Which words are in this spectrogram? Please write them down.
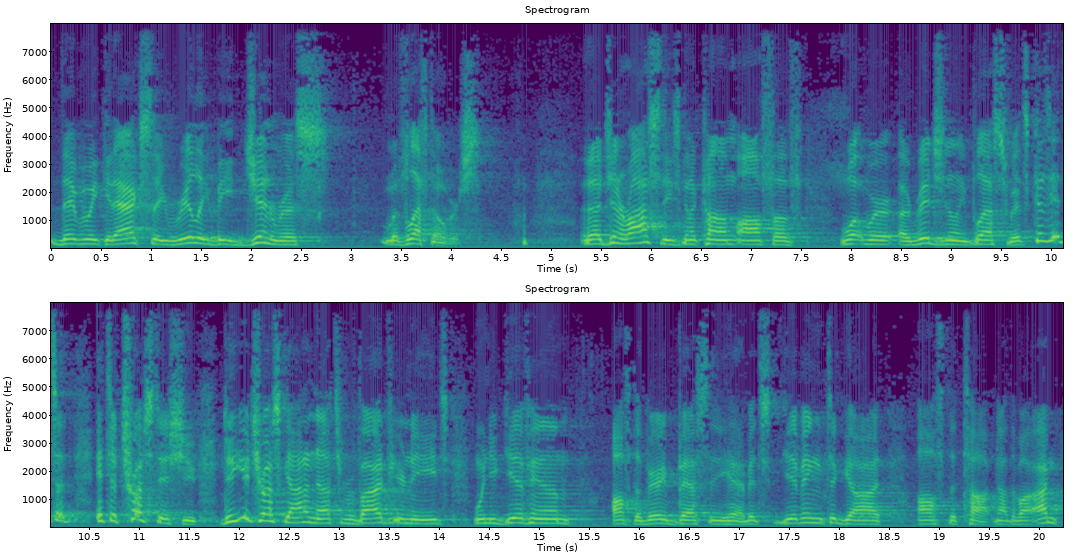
that we could actually really be generous with leftovers. The generosity is going to come off of what we're originally blessed with because it's a it's a trust issue. Do you trust God enough to provide for your needs when you give Him off the very best that you have? It's giving to God off the top, not the bottom. I'm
